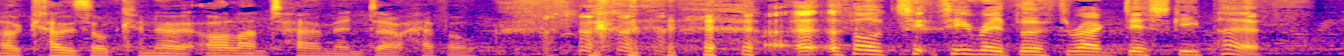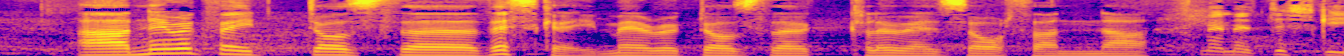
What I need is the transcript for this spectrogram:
o causal canoe all on term do hevel. Uh, Ytho, ti read the Thragdisky Perth? Ah, A newrug fe does the ddysgu, merwg does the clywys wrth yn... Uh... Mae'n me dysgu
